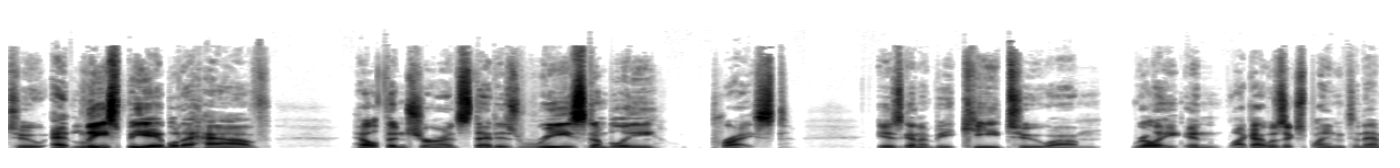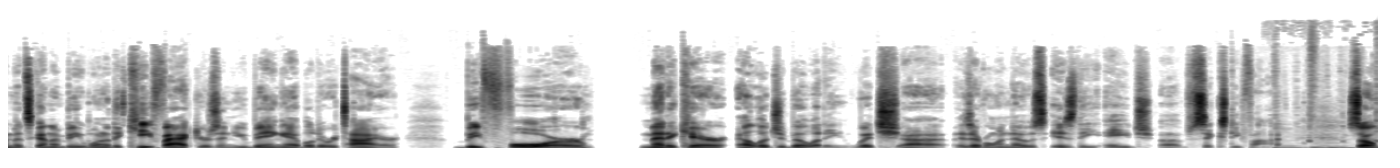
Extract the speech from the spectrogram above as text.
to at least be able to have health insurance that is reasonably priced is going to be key to um, really, and like I was explaining to them, it's going to be one of the key factors in you being able to retire before Medicare eligibility, which, uh, as everyone knows, is the age of 65. So,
